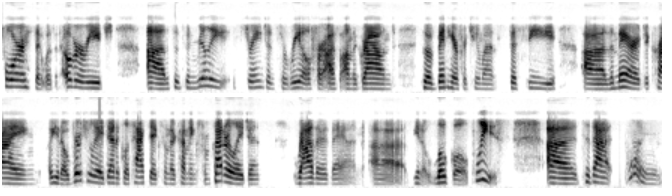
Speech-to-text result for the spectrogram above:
force. It was an overreach. Um, so it's been really strange and surreal for us on the ground who have been here for two months to see uh, the mayor decrying, you know, virtually identical tactics when they're coming from federal agents rather than, uh, you know, local police. Uh, to that point,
